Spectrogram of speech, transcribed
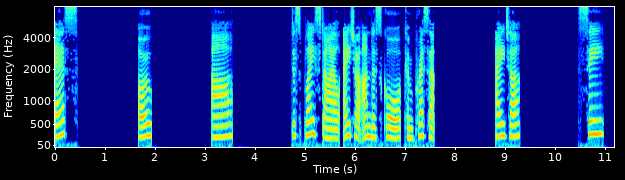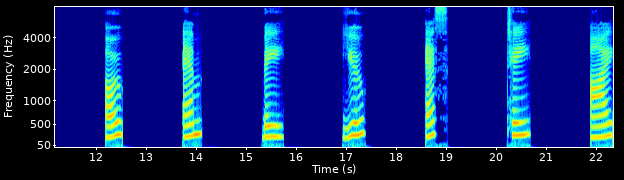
S O R display style eta underscore compressor eta C O M B U S T I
